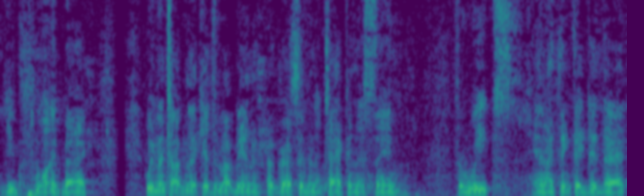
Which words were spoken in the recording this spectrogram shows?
you want it back. We've been talking to the kids about being aggressive and attacking this thing for weeks, and I think they did that.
